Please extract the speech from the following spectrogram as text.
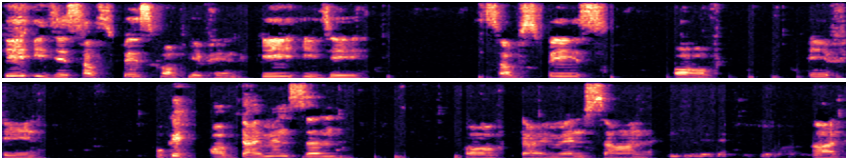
k is a subspace of fn k is a subspace of fn okay. Of dimension of dimension and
